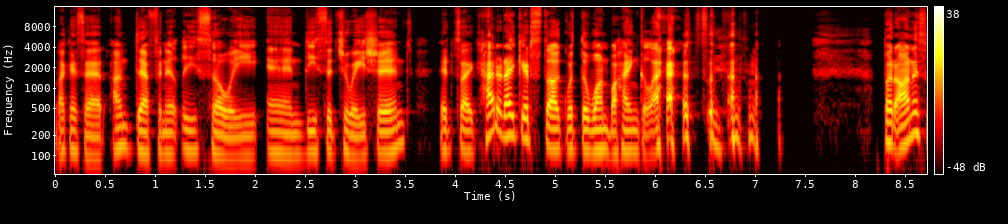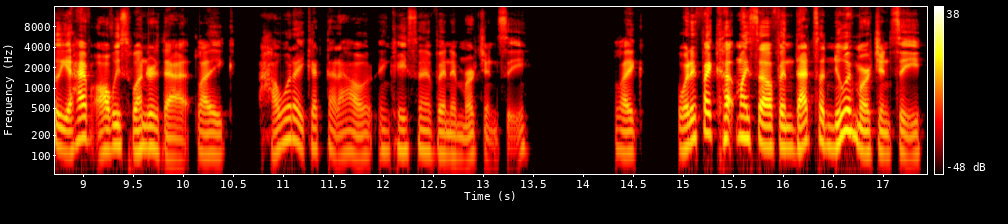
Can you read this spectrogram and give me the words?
Like I said, I'm definitely Zoe in these situations. It's like, how did I get stuck with the one behind glass? but honestly, I have always wondered that. Like, how would I get that out in case of an emergency? Like, what if I cut myself and that's a new emergency?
